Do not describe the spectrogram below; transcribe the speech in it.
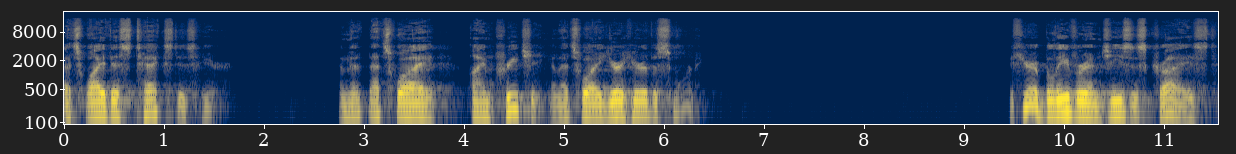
That's why this text is here. And that's why I'm preaching, and that's why you're here this morning. If you're a believer in Jesus Christ,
